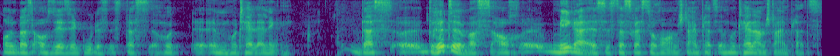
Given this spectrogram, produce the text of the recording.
Und was auch sehr, sehr gut ist, ist das äh, im Hotel Ellington. Das äh, dritte, was auch äh, mega ist, ist das Restaurant am Steinplatz, im Hotel am Steinplatz.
